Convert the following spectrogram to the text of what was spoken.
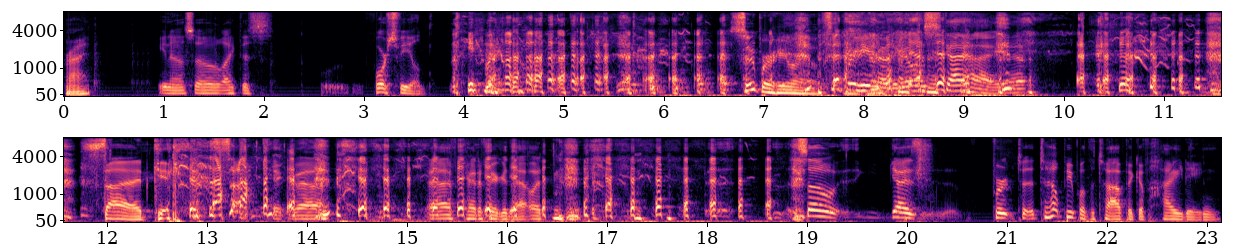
Right. You know, so like this force field. Superhero. superhero to go sky high. You know? Sidekick. Sidekick. Well, I've kind of figured that one. so, guys, for to, to help people with the topic of hiding,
